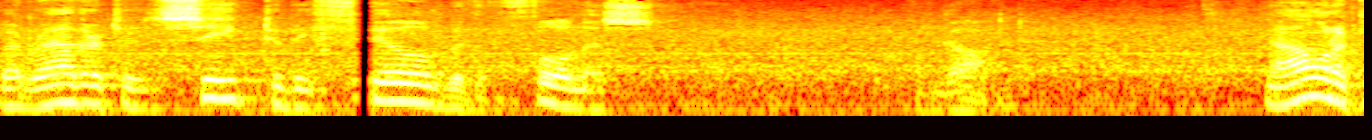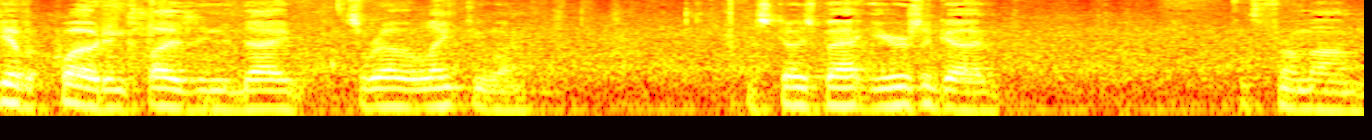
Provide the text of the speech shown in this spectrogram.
but rather to seek to be filled with the fullness God. Now, I want to give a quote in closing today. It's a rather lengthy one. This goes back years ago. It's from um,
